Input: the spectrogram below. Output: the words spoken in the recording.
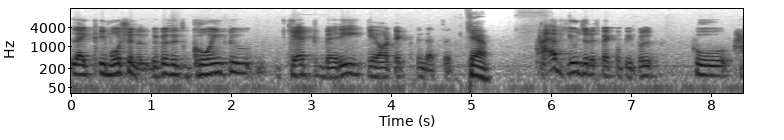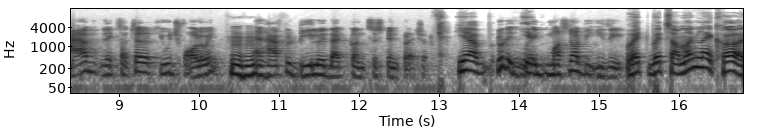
like emotional because it's going to get very chaotic in that sense Yeah. I have huge respect for people who have like such a huge following Mm-hmm. and have to deal with that consistent pressure. Yeah. Dude, it, you- it must not be easy. with with someone like her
